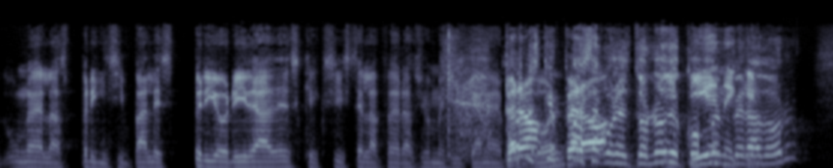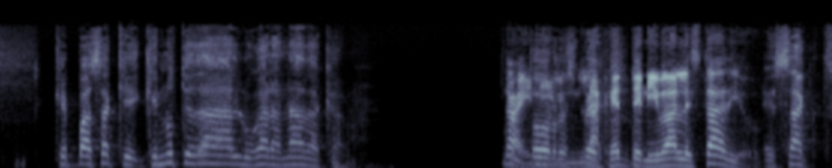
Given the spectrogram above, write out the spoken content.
una de las principales prioridades que existe en la Federación Mexicana de Pero- ¿Sabes qué pasa con el torneo de Copa que- Emperador? ¿Qué pasa? Que, que no te da lugar a nada, cabrón. No, Con todo ni- respeto. la gente ni va al estadio. Exacto.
